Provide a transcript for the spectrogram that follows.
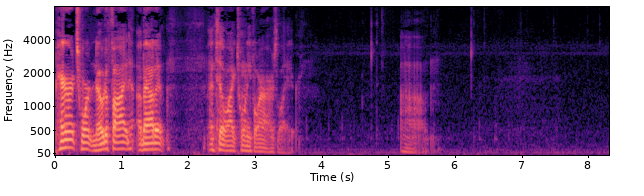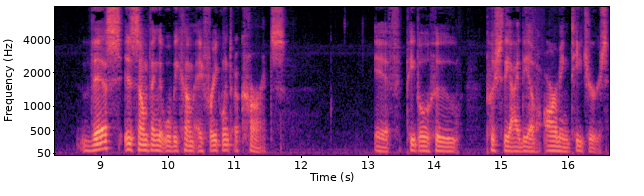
Parents weren't notified about it until like 24 hours later. Um, this is something that will become a frequent occurrence if people who push the idea of arming teachers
